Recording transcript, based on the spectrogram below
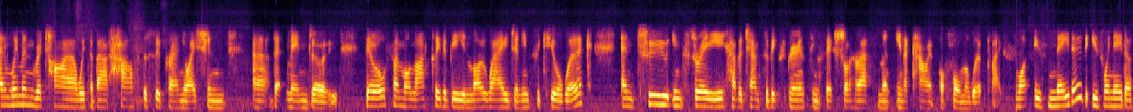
and women retire with about half the superannuation uh, that men do. They're also more likely to be in low wage and insecure work. And two in three have a chance of experiencing sexual harassment in a current or former workplace. What is needed is we need a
